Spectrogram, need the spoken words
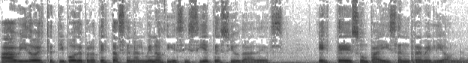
ha habido este tipo de protestas en al menos 17 ciudades. Este es un país en rebelión.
